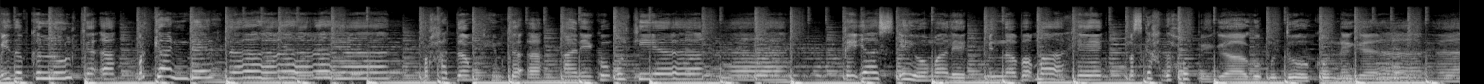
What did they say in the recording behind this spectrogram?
midabka luulka ah markaan dheehda farxadda muhimka ah anigu mulkiya. Qiyaas iyo male midnaba maahe maskaxda xubbigaagu muduu ku nagaa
